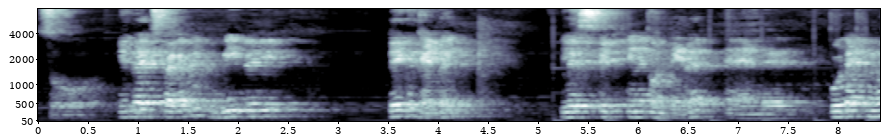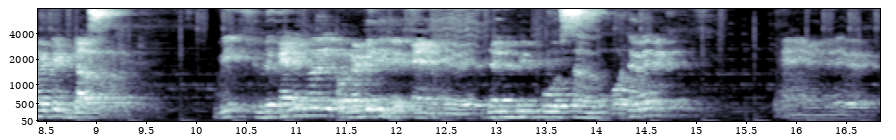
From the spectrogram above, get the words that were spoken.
So in the experiment we will Take a candle, place it in a container and uh, put an inverted glass over it. We, the candle will already be lit and uh, then we pour some water in it and uh,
